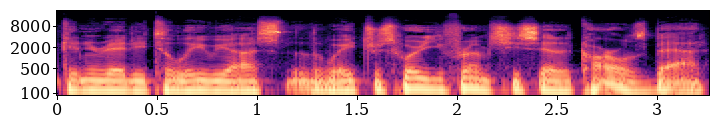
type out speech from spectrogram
getting ready to leave, we asked the waitress, "Where are you from?" She said, "Carlsbad."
